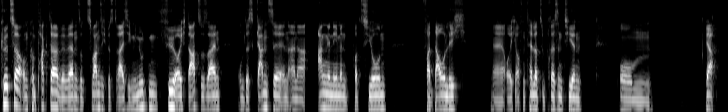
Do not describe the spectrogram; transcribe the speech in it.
kürzer und kompakter. Wir werden so 20 bis 30 Minuten für euch da zu sein, um das Ganze in einer angenehmen Portion verdaulich äh, euch auf dem Teller zu präsentieren, um ja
